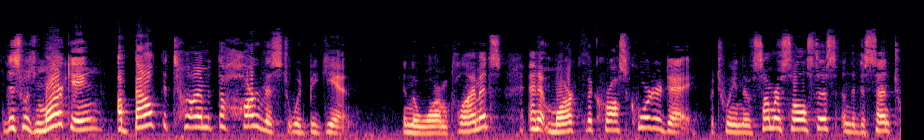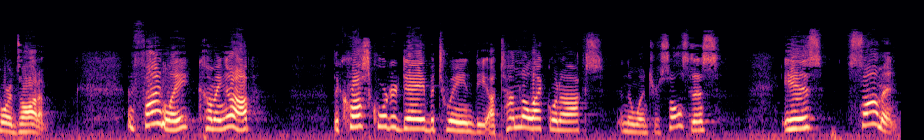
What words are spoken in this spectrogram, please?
this was marking about the time that the harvest would begin in the warm climates, and it marked the cross quarter day between the summer solstice and the descent towards autumn. And finally, coming up, the cross quarter day between the autumnal equinox and the winter solstice is Samhain,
